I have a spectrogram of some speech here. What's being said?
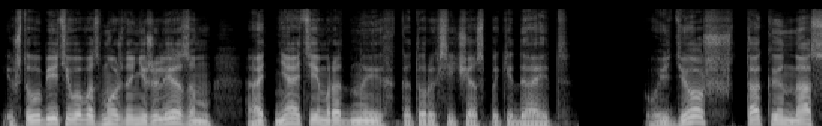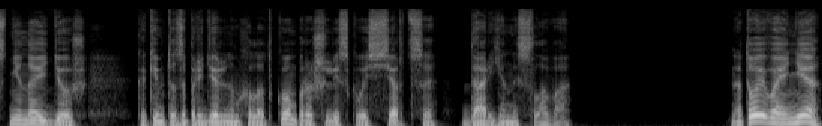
и что убить его возможно не железом, а отнятием родных, которых сейчас покидает. «Уйдешь, так и нас не найдешь», — каким-то запредельным холодком прошли сквозь сердце Дарьины слова. На той войне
